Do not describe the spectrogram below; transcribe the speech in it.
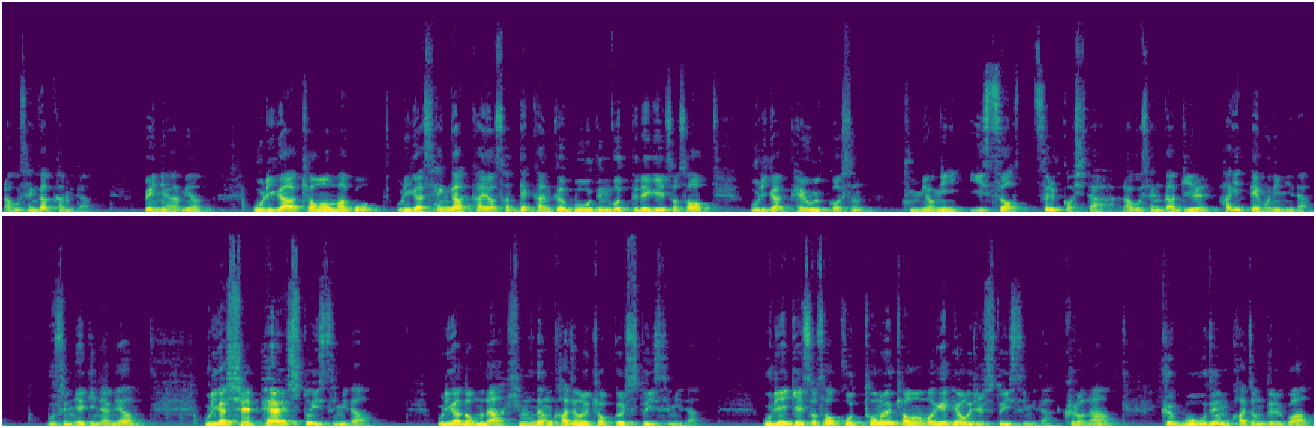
라고 생각합니다. 왜냐하면 우리가 경험하고 우리가 생각하여 선택한 그 모든 것들에게 있어서 우리가 배울 것은 분명히 있었을 것이다. 라고 생각을 하기 때문입니다. 무슨 얘기냐면 우리가 실패할 수도 있습니다. 우리가 너무나 힘든 과정을 겪을 수도 있습니다. 우리에게 있어서 고통을 경험하게 되어질 수도 있습니다. 그러나 그 모든 과정들과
